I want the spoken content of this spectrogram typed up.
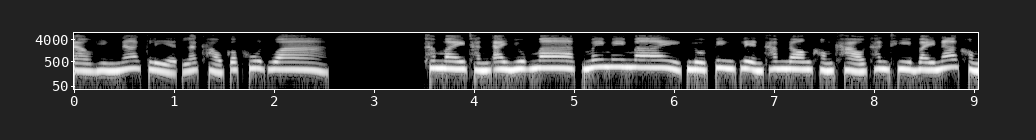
ดาวเฮงน่าเกลียดและเขาก็พูดว่าทำไมฉันอายุมาก ไม่ไม่ไม่หลูปิงเปลี่ยนทำนองของเขาทันทีใบหน้าของ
